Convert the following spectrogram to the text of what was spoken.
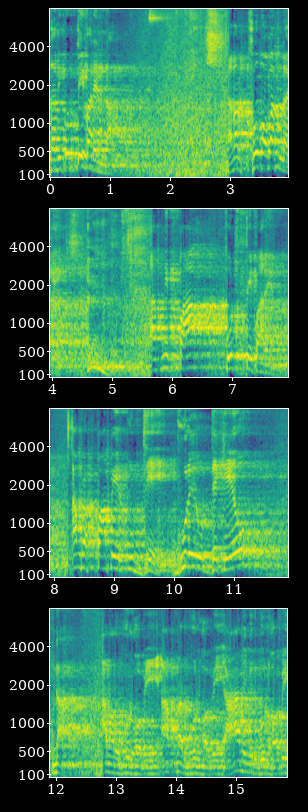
দাবি করতেই পারেন না। আমার খুব অবাক লাগে। আপনি পাপ করতে পারেন। আমরা পাপের ঊর্ধ্বে, ভুলের ঊর্ধ্বে কেউ না। আমারও ভুল হবে, আপনার ভুল হবে, আলেমের ভুল হবে,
